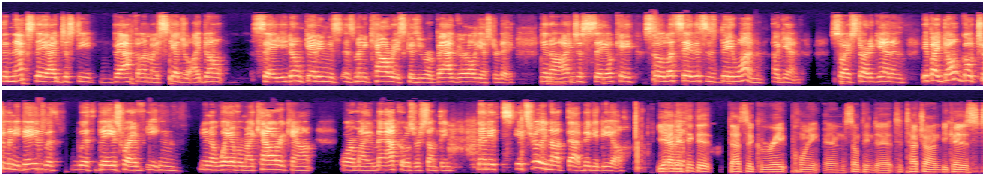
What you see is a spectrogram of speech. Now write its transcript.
the next day I just eat back on my schedule. I don't say you don't get as, as many calories because you were a bad girl yesterday. You know, mm. I just say, okay, so let's say this is day one again. So I start again. And if I don't go too many days with with days where I've eaten, you know, way over my calorie count or my macros or something, then it's it's really not that big a deal. Yeah, and I think that that's a great point and something to to touch on because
